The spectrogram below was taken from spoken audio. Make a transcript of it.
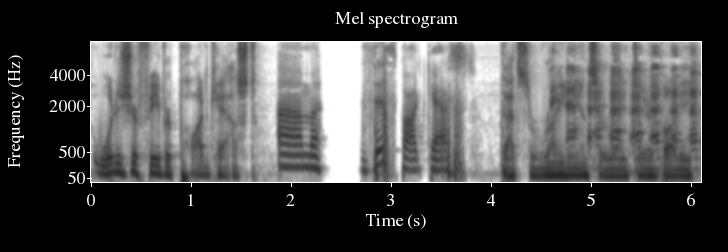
what is your favorite podcast? Um, this podcast. That's the right answer right there, buddy.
